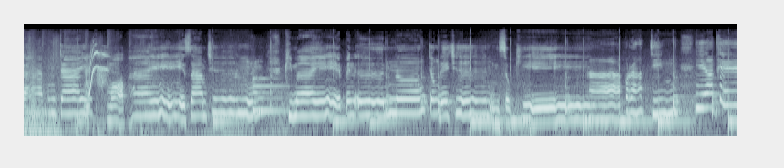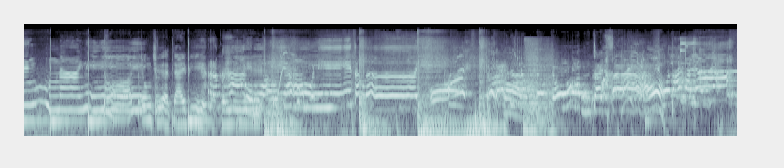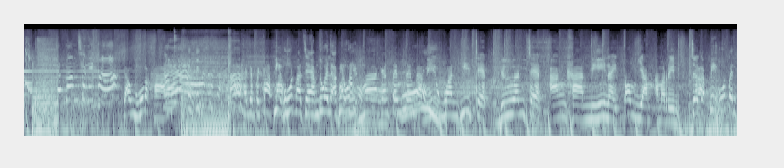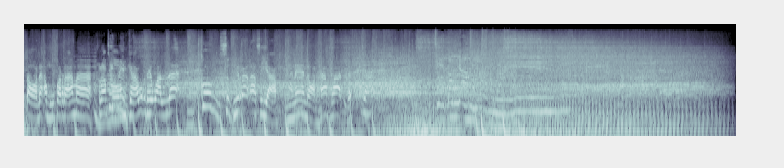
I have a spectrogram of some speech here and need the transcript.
จากใจ มอบให้สามชื่น พี่ไม่เป็นอื่นน้องจงได้ชื่นสุขีหากรักจริง อย่าทิ้งนายนี้ขอจงเชื่อใจพี่รำคนคาญนี้หัวเมีย เอาหมูมาขายอะใครจะไปกล้าพี่อู๊ดมาแจมด้วยเลยอะพี่อู๊ดมากันเต็มเต็มๆแบบนี้วันที่ 7 เดือน 7 อังคารนี้ในต้มยำอมรินทร์เจอกับพี่อู๊ดเป็นต่อนะเอาหมูปลาร้ามาจิ้งหรีดขาววงเทวันและกุ้งสุธิราชอาสยาม แน่นอนห้ามพลาดนะจ๊ะที่ต้มยำอ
